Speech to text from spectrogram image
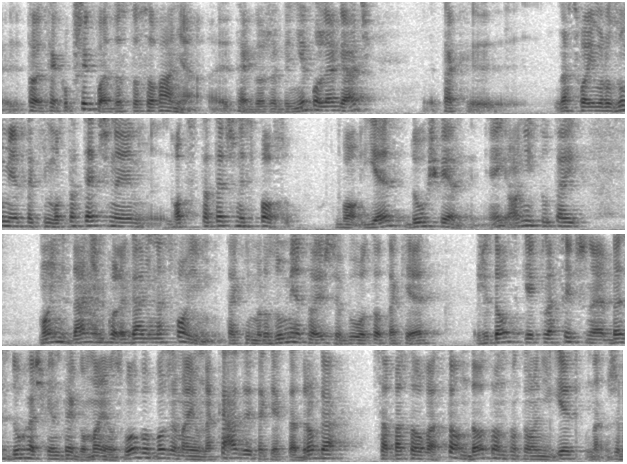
Y, To jest jako przykład zastosowania y, tego, żeby nie polegać y, tak na swoim rozumie w takim ostateczny, ostateczny sposób, bo jest Duch Święty. Nie? I oni tutaj, moim zdaniem, polegali na swoim takim rozumie. To jeszcze było to takie żydowskie, klasyczne, bez Ducha Świętego. Mają Słowo Boże, mają nakazy, tak jak ta droga sabatowa, stąd dotąd, no to oni jest, na- że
